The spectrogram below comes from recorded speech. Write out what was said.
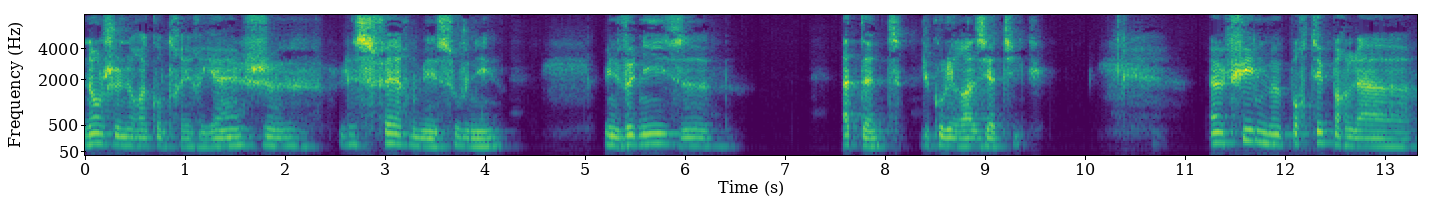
Non, je ne raconterai rien, je laisse faire mes souvenirs. Une Venise euh, atteinte du choléra asiatique. Un film porté par la,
